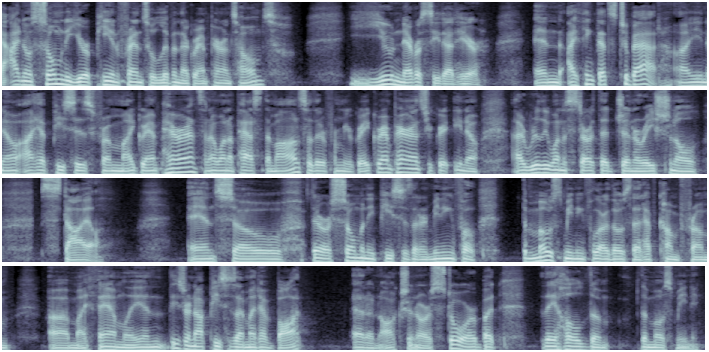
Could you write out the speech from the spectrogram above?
I know so many European friends who live in their grandparents' homes. You never see that here. And I think that's too bad. Uh, you know, I have pieces from my grandparents and I want to pass them on. So they're from your great grandparents, your great, you know, I really want to start that generational style. And so there are so many pieces that are meaningful. The most meaningful are those that have come from uh, my family. And these are not pieces I might have bought at an auction or a store, but they hold the, the most meaning.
